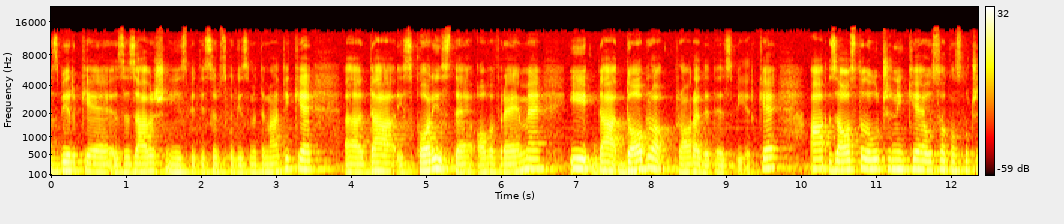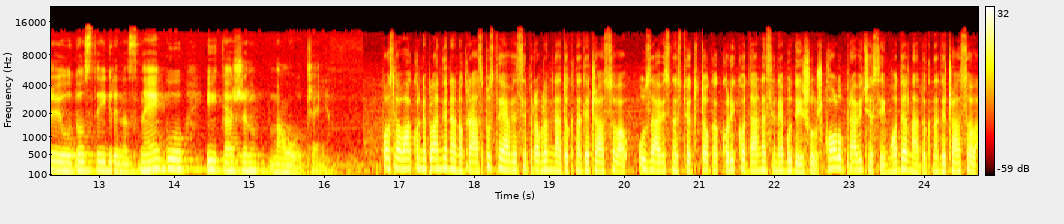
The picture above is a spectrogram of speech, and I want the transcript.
zbirke za završni ispit iz srpskog iz matematike, da iskoriste ovo vreme i da dobro prorade te zbirke, a za ostale učenike u svakom slučaju dosta igre na snegu i, kažem, malo učenja. Posle ovako neplaniranog raspusta javlja se problem nadoknade časova. U zavisnosti od toga koliko dana se ne bude išlo u školu, pravit će se i model nadoknade časova.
